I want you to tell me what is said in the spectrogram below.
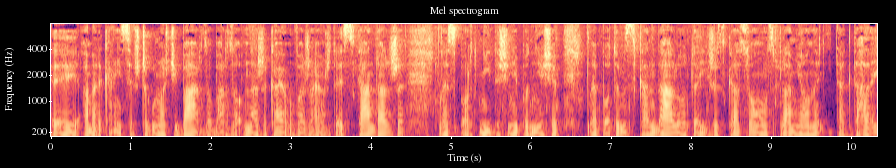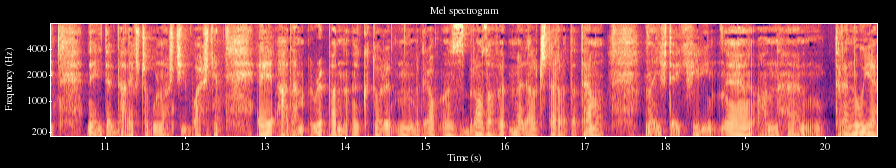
y, amerykańscy w szczególności bardzo, bardzo narzekają, uważają, że to jest skandal, że sport nigdy się nie podniesie po tym skandalu, te igrzyska są splamione i tak dalej, i tak dalej, w szczególności właśnie Adam Rippon, który wygrał z brązowy medal 4 lata temu no i w tej chwili on trenuje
